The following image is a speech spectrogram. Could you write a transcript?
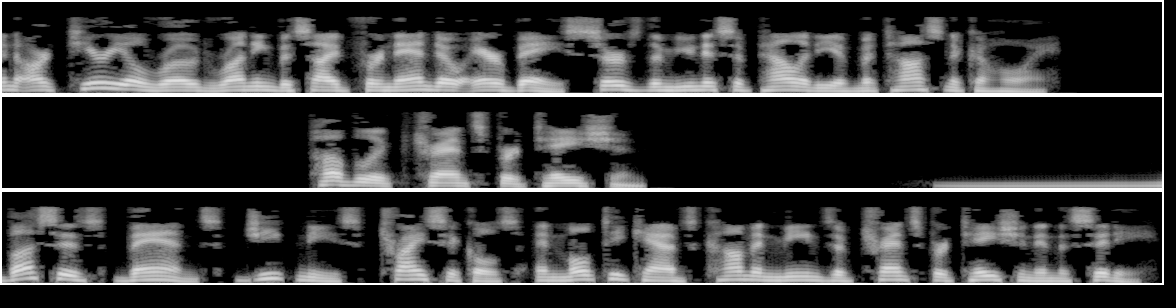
An arterial road running beside Fernando Air Base serves the municipality of Mataasnakahoy. Public transportation Buses, vans, jeepneys, tricycles, and multicabs common means of transportation in the city.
